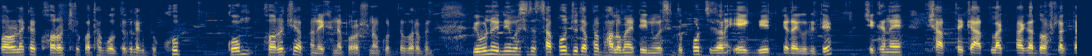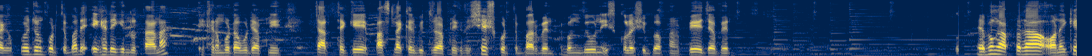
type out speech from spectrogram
পড়ালেখার খরচের কথা বলতে গেলে একদম খুব কম খরচে আপনারা এখানে পড়াশোনা করতে পারবেন। বিভিন্ন ইউনিভার্সিটি সাপোজ যদি আপনার ভালো মানে একটা ইউনিভার্সিটি পড়ছে চান এ গ্রেড ক্যাটাগরিতে সেখানে সাত থেকে আট লাখ টাকা, দশ লাখ টাকা প্রয়োজন পড়তে পারে। এখানে কিন্তু তা না। এখানে মোটামুটি আপনি চার থেকে পাঁচ লাখের ভিতরে আপনি এখানে শেষ করতে পারবেন এবং বিভিন্ন স্কলারশিপও আপনার পেয়ে যাবেন। এবং আপনারা অনেকে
